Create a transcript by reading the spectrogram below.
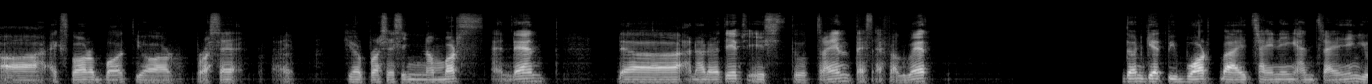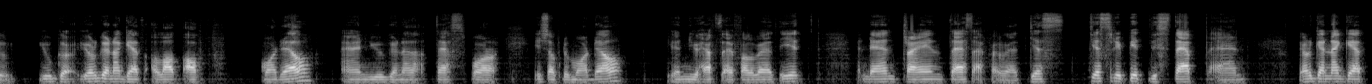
uh, explore about your process your processing numbers. And then the another tip is to train test evaluate. Don't get be bored by training and training. You you go, you're gonna get a lot of model and you're gonna test for each of the model. And you have to evaluate it and then train test evaluate. Just just repeat this step and you're gonna get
